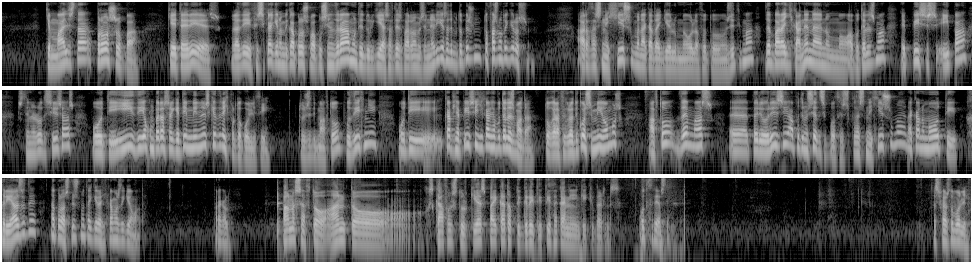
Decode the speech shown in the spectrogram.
Και μάλιστα πρόσωπα και εταιρείες Δηλαδή, φυσικά και νομικά πρόσωπα που συνδράμουν την Τουρκία σε αυτές τις παράνομες ενέργειες αντιμετωπίζουν το φάσμα των κυρώσεων. Άρα θα συνεχίσουμε να καταγγέλουμε όλο αυτό το ζήτημα. Δεν παράγει κανένα ένομο αποτέλεσμα. Επίσης, είπα στην ερώτησή σας ότι ήδη έχουν περάσει αρκετοί μήνες και δεν έχει πρωτοκολληθεί το ζήτημα αυτό, που δείχνει ότι κάποια πίεση έχει κάποια αποτελέσματα. Το γραφειοκρατικό σημείο όμως αυτό δεν μας ε, περιορίζει από την ουσία της υπόθεσης. Που θα συνεχίσουμε να κάνουμε ό,τι χρειάζεται να προασπίσουμε τα κυριαρχικά μας δικαιώματα. Παρακαλώ. Πάνω σε αυτό, αν το σκάφος της Τουρκίας πάει κάτω από την Κρήτη, τι θα κάνει η ελληνική κυβέρνηση; Ό,τι χρειαστεί. Σας ευχαριστώ πολύ.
